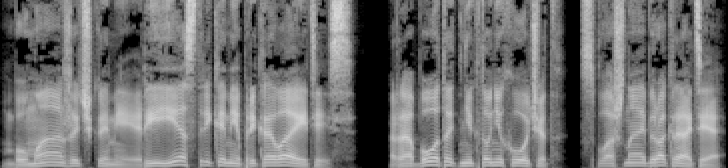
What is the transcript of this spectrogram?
«Бумажечками, реестриками прикрываетесь. Работать никто не хочет. Сплошная бюрократия».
